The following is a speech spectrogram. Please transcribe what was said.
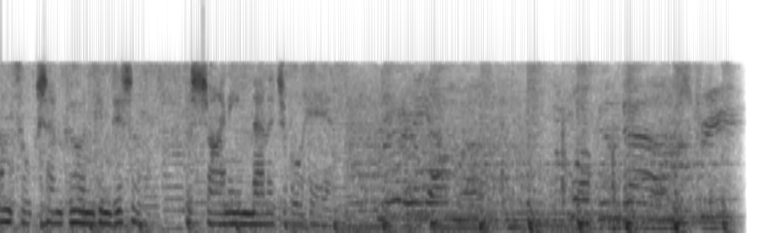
sunsilk shampoo and conditioner for shiny, manageable hair.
